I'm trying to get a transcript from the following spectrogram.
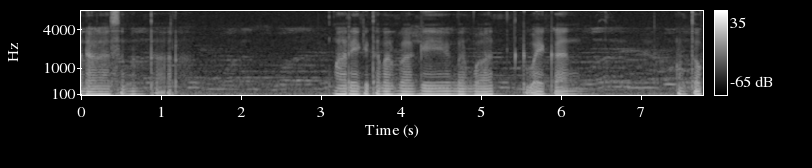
adalah sementara mari kita berbagi berbuat kebaikan untuk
